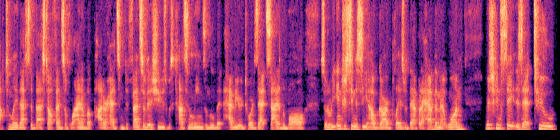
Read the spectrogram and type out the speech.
optimally that's the best offensive lineup, but Potter had some defensive issues. Wisconsin leans a little bit heavier towards that side of the ball. So it'll be interesting to see how Gard plays with that, but I have them at one. Michigan State is at two.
